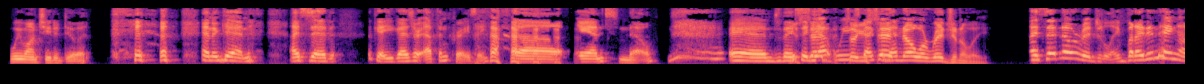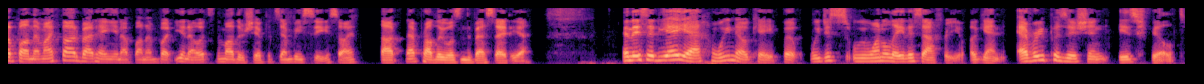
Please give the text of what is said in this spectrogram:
We want you to do it. and again, I said, okay, you guys are effing crazy. Uh, and no. And they said, said, yeah, we So you said that. no originally. I said no originally, but I didn't hang up on them. I thought about hanging up on them, but you know, it's the mothership, it's NBC. So I thought that probably wasn't the best idea. And they said, yeah, yeah, we know, Kate, but we just, we want to lay this out for you. Again, every position is filled.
